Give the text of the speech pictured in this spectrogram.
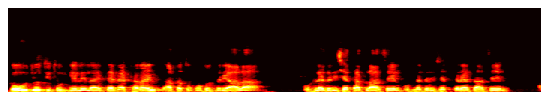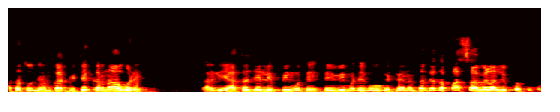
गहू जो तिथून गेलेला आहे त्याचा ठराविक आता तो कुठून तरी आला कुठल्या तरी शेतातला असेल कुठल्या तरी शेतकऱ्याचा असेल आता तो नेमका डिटेक्ट करणं अवघड आहे. कारण की ह्याचं जे लिफ्टिंग होते देवीमध्ये गहू घेतल्यानंतर त्याचा पाच सहा वेळा लिफ्ट होतो तो.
